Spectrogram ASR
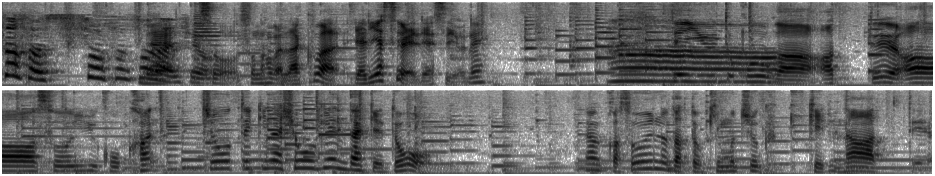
そうそうそうそうそうなんですよ、ね、そうその方が楽はやりやすいはやりやすいよね。っていうところがあってああそういうこう感情的な表現だけどなんかそういうのだと気持ちよく聞けるなって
